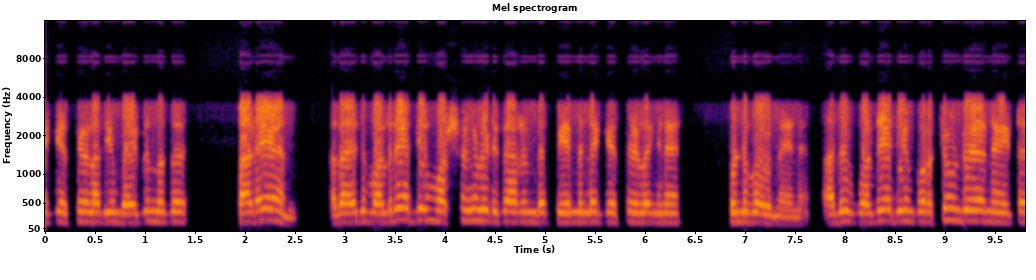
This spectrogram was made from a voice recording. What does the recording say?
എ കേസുകൾ അധികം വൈകുന്നത് തടയാൻ അതായത് വളരെയധികം വർഷങ്ങൾ എടുക്കാറുണ്ട് പി എം എൽ എ കേസുകൾ ഇങ്ങനെ കൊണ്ടുപോകുന്നതിന്. അത് വളരെയധികം കുറച്ചു കൊണ്ടുവരാനായിട്ട്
